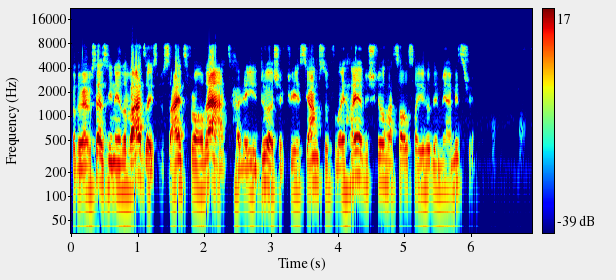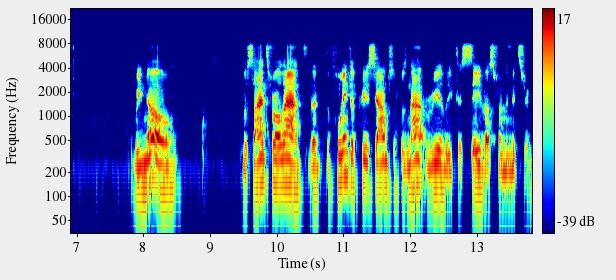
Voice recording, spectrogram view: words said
But the Rebbe says, Hine levadzais, besides for all that, harei yidua shekriyas yamsuf lehaya b'shvil hatzal sayehudim mea mitzrim. We know, besides for all that, that the point of Kriyas Yamsuf was not really to save us from the Mitzrim.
